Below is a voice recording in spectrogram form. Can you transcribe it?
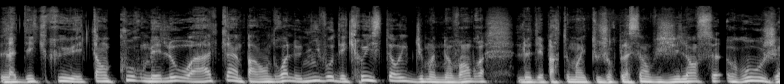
La décrue est en cours, mais l'eau a atteint par endroits le niveau des crues historiques du mois de novembre. Le département est toujours placé en vigilance rouge.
